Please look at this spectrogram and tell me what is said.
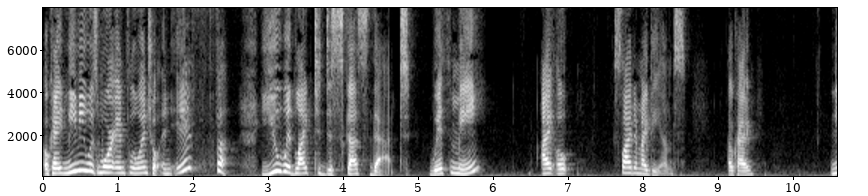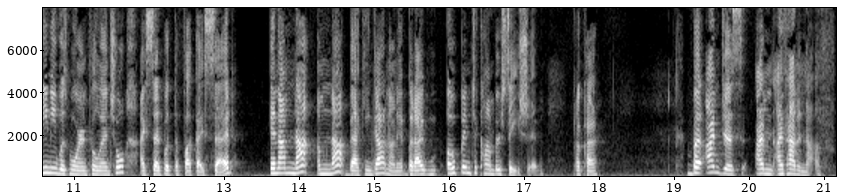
Okay, NeNe was more influential. And if you would like to discuss that with me, I oh, slide in my DMs. Okay. NeNe was more influential. I said what the fuck I said. And I'm not I'm not backing down on it, but I'm open to conversation. Okay? But I'm just I'm I've had enough.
